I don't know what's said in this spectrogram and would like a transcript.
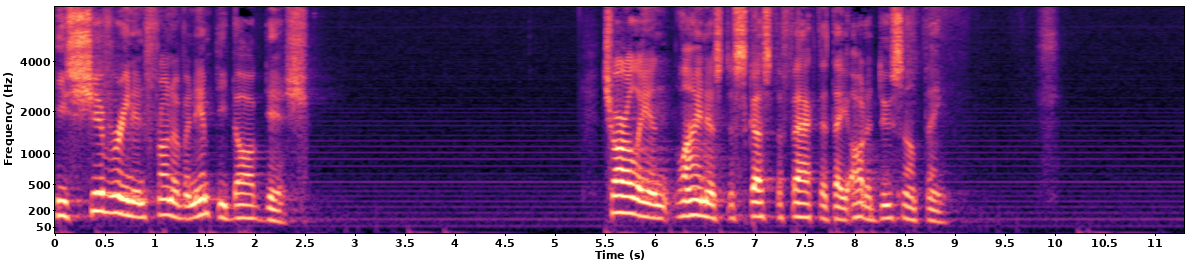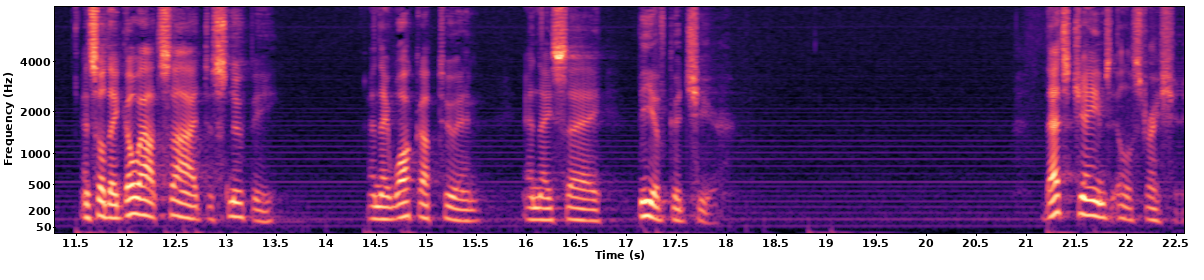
He's shivering in front of an empty dog dish. Charlie and Linus discuss the fact that they ought to do something. And so they go outside to Snoopy and they walk up to him and they say, Be of good cheer. That's James' illustration.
